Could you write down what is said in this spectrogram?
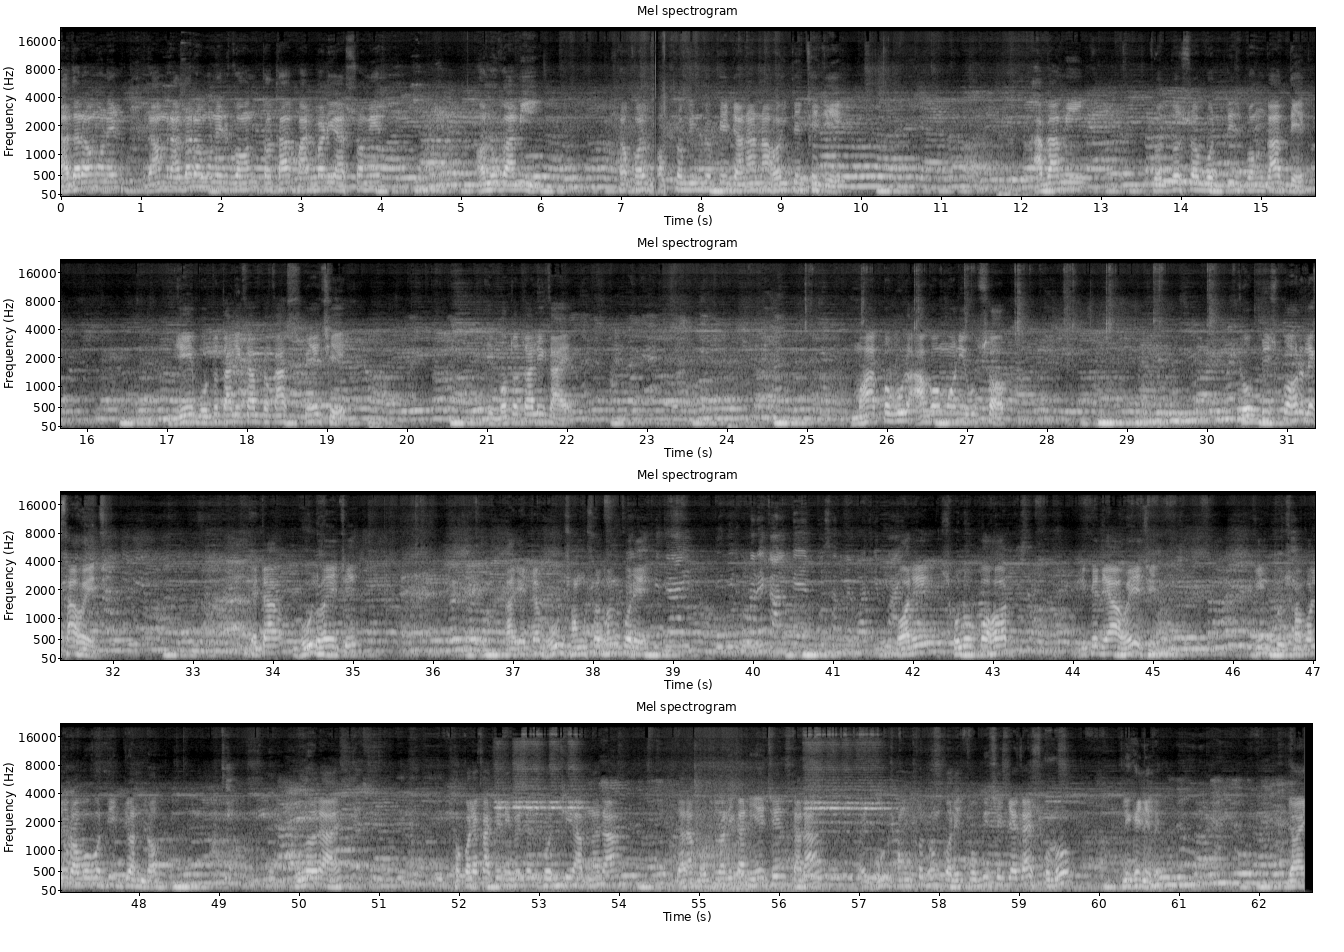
রাধারমণের, রাম রাধারমণের গণ তথা পাটবাড়ি আশ্রমের অনুগামী সকল ভক্তবৃন্দকে জানানো হইতেছে যে, আগামী চোদ্দোশো বত্রিশ বঙ্গাব্দের যে ভোট তালিকা প্রকাশ পেয়েছে, এই ভোট তালিকায় মহাপ্রভুর আগমনী উৎসব চব্বিশ প্রহর লেখা হয়েছে এটা ভুল হয়েছে আর এটা ভুল সংশোধন করে। পরে ষোলো প্রহর লিখে দেওয়া হয়েছে কিন্তু সকলের অবগতির জন্য পুনরায় সকলের কাছে নিবেদন করছি, আপনারা যারা ভোটতালিকা নিয়েছেন তারা ওই ভুল সংশোধন করে চব্বিশের জায়গায় ষোলো লিখে নেবে। জয়।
